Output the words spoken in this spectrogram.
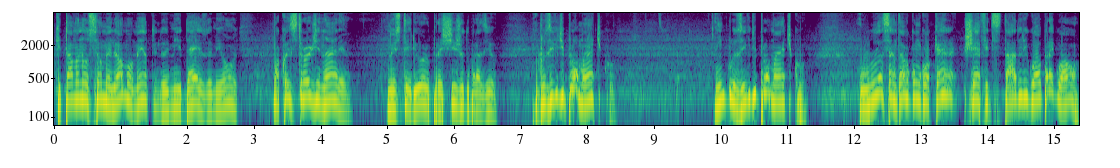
que estava no seu melhor momento em 2010, 2011, uma coisa extraordinária no exterior, o prestígio do Brasil, inclusive diplomático. Inclusive diplomático. O Lula sentava com qualquer chefe de Estado de igual para igual.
